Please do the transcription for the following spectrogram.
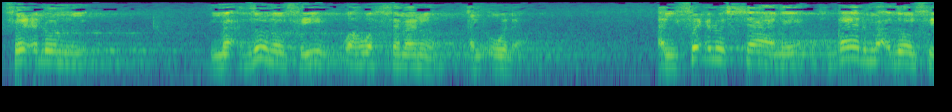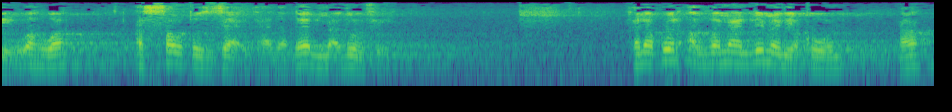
فعل مأذون فيه وهو الثمانون الأولى. الفعل الثاني غير مأذون فيه وهو الصوت الزائد هذا غير مأذون فيه. فنقول الضمان لمن يكون؟ ها؟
